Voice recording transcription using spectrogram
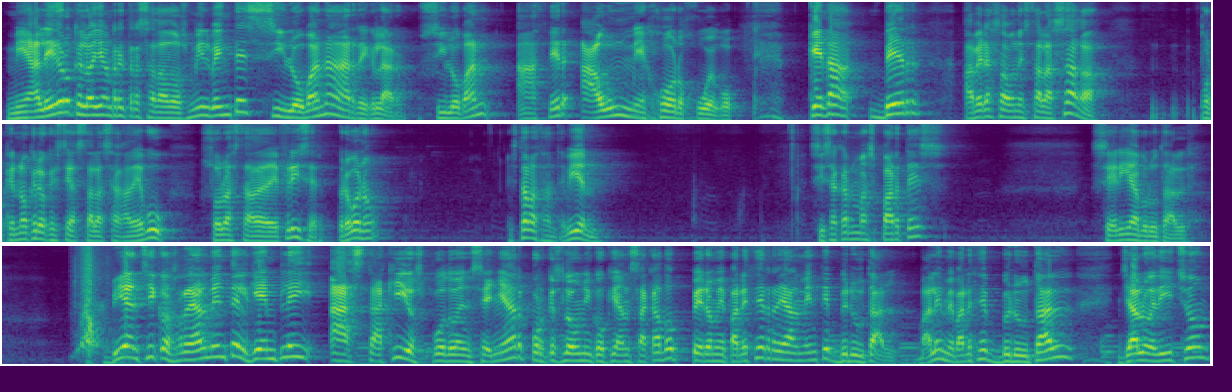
Me alegro que lo hayan retrasado a 2020 si lo van a arreglar, si lo van a hacer a un mejor juego. Queda ver, a ver hasta dónde está la saga. Porque no creo que esté hasta la saga de Buu, solo hasta la de Freezer. Pero bueno, está bastante bien. Si sacan más partes, sería brutal. Bien chicos, realmente el gameplay hasta aquí os puedo enseñar porque es lo único que han sacado, pero me parece realmente brutal, ¿vale? Me parece brutal, ya lo he dicho,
